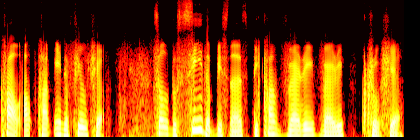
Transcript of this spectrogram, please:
kind of outcome in the future. So to see the business become very, very crucial.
